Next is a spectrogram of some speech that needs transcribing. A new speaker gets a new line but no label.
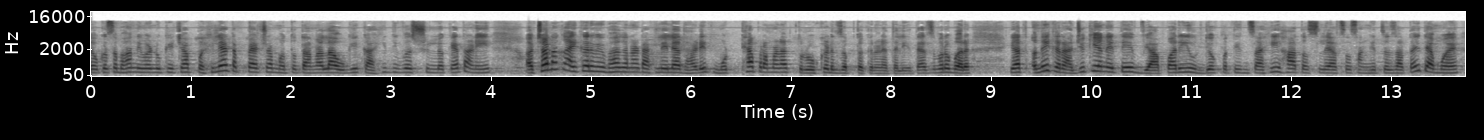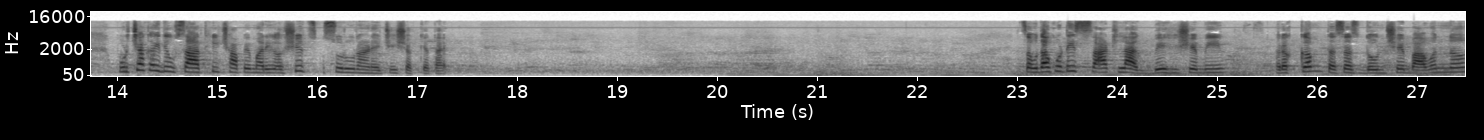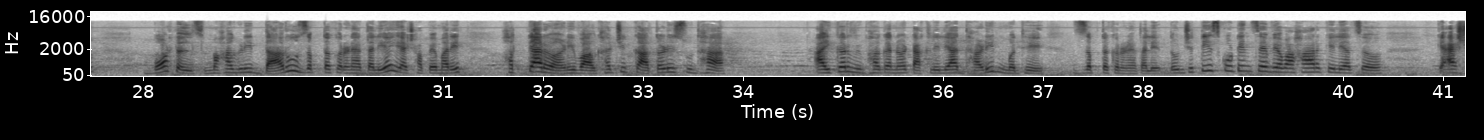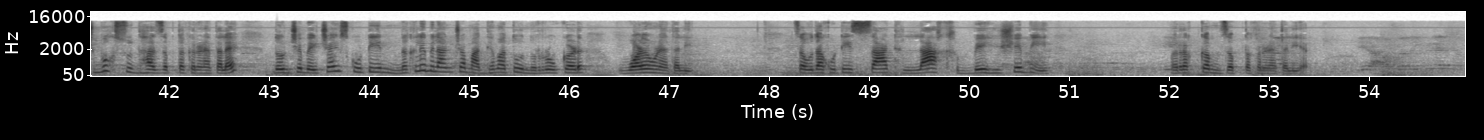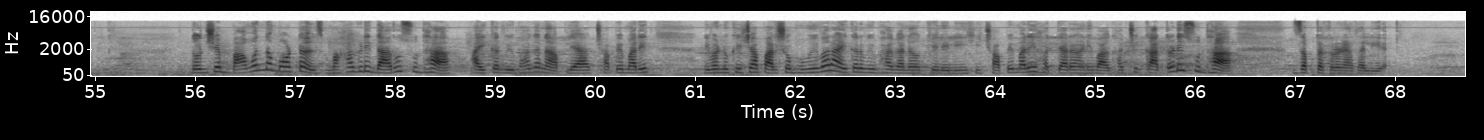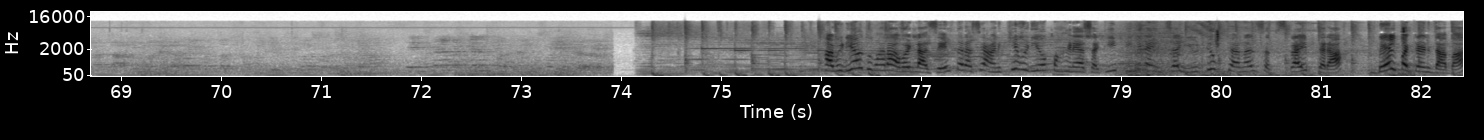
लोकसभा निवडणुकीच्या पहिल्या टप्प्याच्या मतदानाला अवघे काही दिवस शिल्लक आहेत आणि अचानक आयकर विभागानं टाकलेल्या धाडीत मोठ्या प्रमाणात रोकड जप्त करण्यात आली आहे. त्याचबरोबर यात अनेक राजकीय नेते व्यापारी उद्योगपतींचाही हात असल्याचं सांगितलं जात आहे त्यामुळे पुढच्या काही दिवसात ही छापेमारी अशीच सुरू राहण्याची शक्यता आहे. चौदा कोटी साठ लाख बेहिशेबी रक्कम तसंच दोनशे बावन्न बॉटल्स महागडी दारू जप्त करण्यात आली आहे. या छापेमारीत हत्यारं आणि वाघाची कातडी सुद्धा आयकर विभागानं टाकलेल्या धाडींमध्ये जप्त करण्यात आले. दोनशे तीस कोटींचे व्यवहार केल्याचं कॅशबुक सुद्धा जप्त करण्यात आलंय. दोनशे बेचाळीस कोटी नकली बिलांच्या माध्यमातून रोकड वळवण्यात आली. चौदा कोटी साठ लाख बेहिशेबी रक्कम जप्त करण्यात आली आहे. दोनशे बावन्न बॉटल्स महागडी दारू सुद्धा आयकर विभागानं आपल्या छापेमारीत. निवडणुकीच्या पार्श्वभूमीवर आयकर विभागानं केलेली ही छापेमारी हत्यारं आणि वाघाची कातडी सुद्धा जप्त करण्यात आली आहे.
हा व्हिडिओ तुम्हाला आवडला असेल तर असे आणखी व्हिडिओ पाहण्यासाठी टीव्ही नाईनचं युट्यूब चॅनल सबस्क्राईब करा बेल बटन दाबा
